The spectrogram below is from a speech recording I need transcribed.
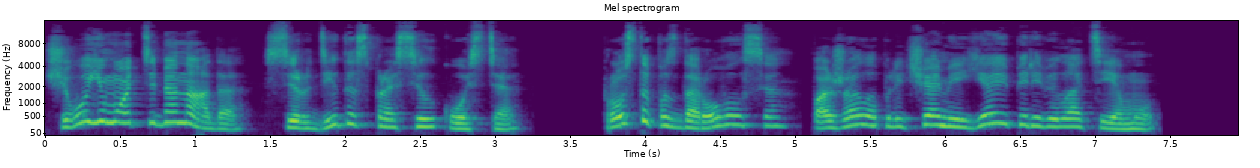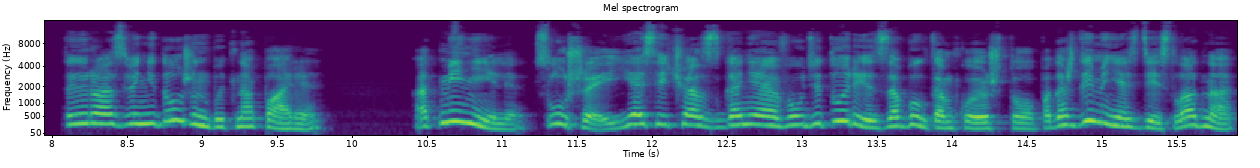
«Чего ему от тебя надо?» – сердито спросил Костя. Просто поздоровался, пожала плечами я и перевела тему. «Ты разве не должен быть на паре?» «Отменили. Слушай, я сейчас сгоняю в аудитории, забыл там кое-что. Подожди меня здесь, ладно?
